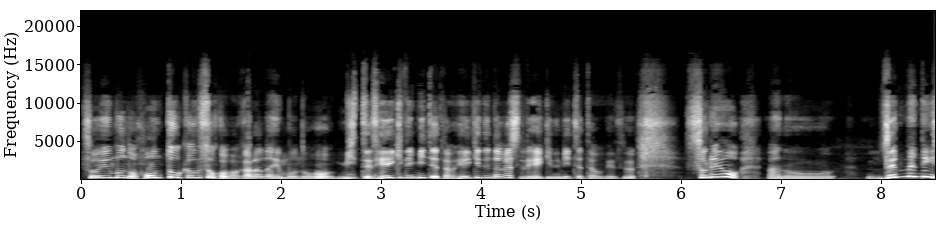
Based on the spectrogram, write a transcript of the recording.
そういうもの、本当か嘘かわからないものを見て、平気で見てた、平気で流して平気で見てたわけです。それを、あの、全面的に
